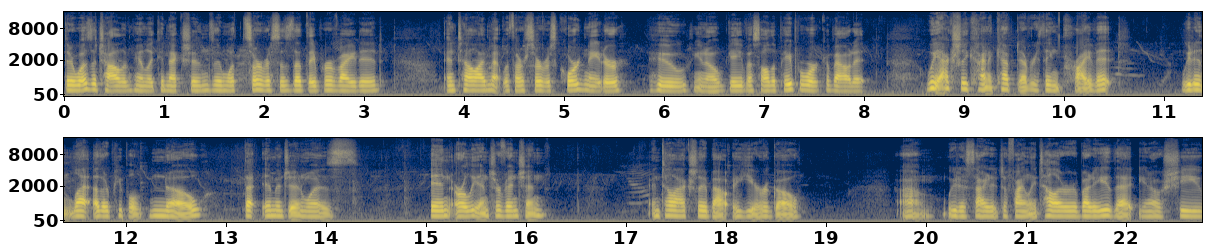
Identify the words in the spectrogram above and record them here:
there was a Child and Family Connections and what services that they provided until I met with our service coordinator who, you know, gave us all the paperwork about it. We actually kind of kept everything private. We didn't let other people know that Imogen was in early intervention until actually about a year ago. Um, we decided to finally tell everybody that, you know, she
